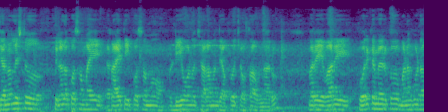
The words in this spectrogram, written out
జర్నలిస్టు పిల్లల కోసమై రాయితీ కోసము డిఓను చాలామంది అప్రోచ్ అవుతూ ఉన్నారు. మరి వారి కోరిక మేరకు మనం కూడా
